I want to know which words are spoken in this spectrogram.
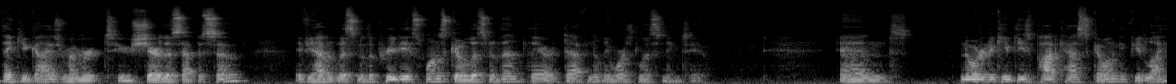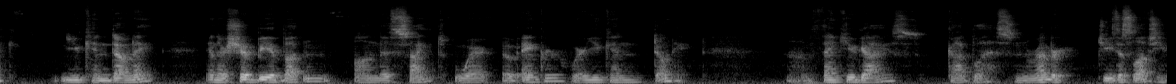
Thank you guys. Remember to share this episode. If you haven't listened to the previous ones, go listen to them. They are definitely worth listening to. And in order to keep these podcasts going, if you'd like, you can donate, and there should be a button on this site where of Anchor where you can donate. Um, thank you guys. God bless, and remember, Jesus loves you.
